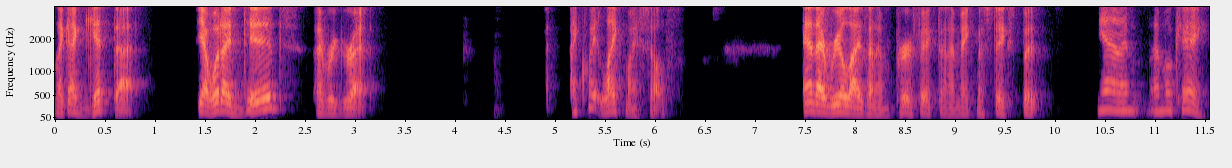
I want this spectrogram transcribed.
Like, I get that. Yeah, what I did, I regret. I quite like myself. And I realize that I'm perfect and I make mistakes, but yeah, I'm, I'm okay.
